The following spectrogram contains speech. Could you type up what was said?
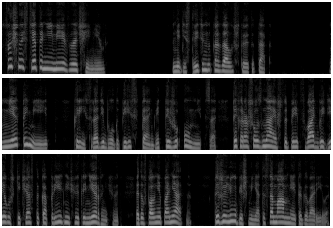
В сущности, это не имеет значения. Мне действительно казалось, что это так. Нет, имеет. Крис, ради бога, перестань, ведь ты же умница. Ты хорошо знаешь, что перед свадьбой девушки часто капризничают и нервничают. Это вполне понятно. Ты же любишь меня, ты сама мне это говорила.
